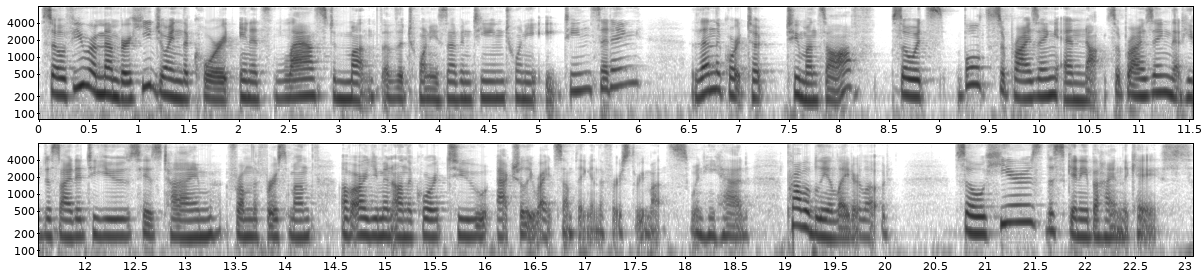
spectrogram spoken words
So, if you remember, he joined the court in its last month of the 2017 2018 sitting. Then the court took two months off. So, it's both surprising and not surprising that he decided to use his time from the first month of argument on the court to actually write something in the first three months when he had probably a lighter load. So here's the skinny behind the case.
